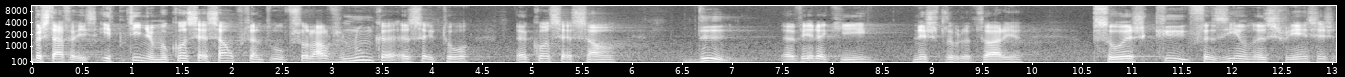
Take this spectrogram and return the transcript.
bastava isso. E tinha uma concepção, portanto, o professor Alves nunca aceitou a concepção de haver aqui, neste laboratório, pessoas que faziam as experiências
